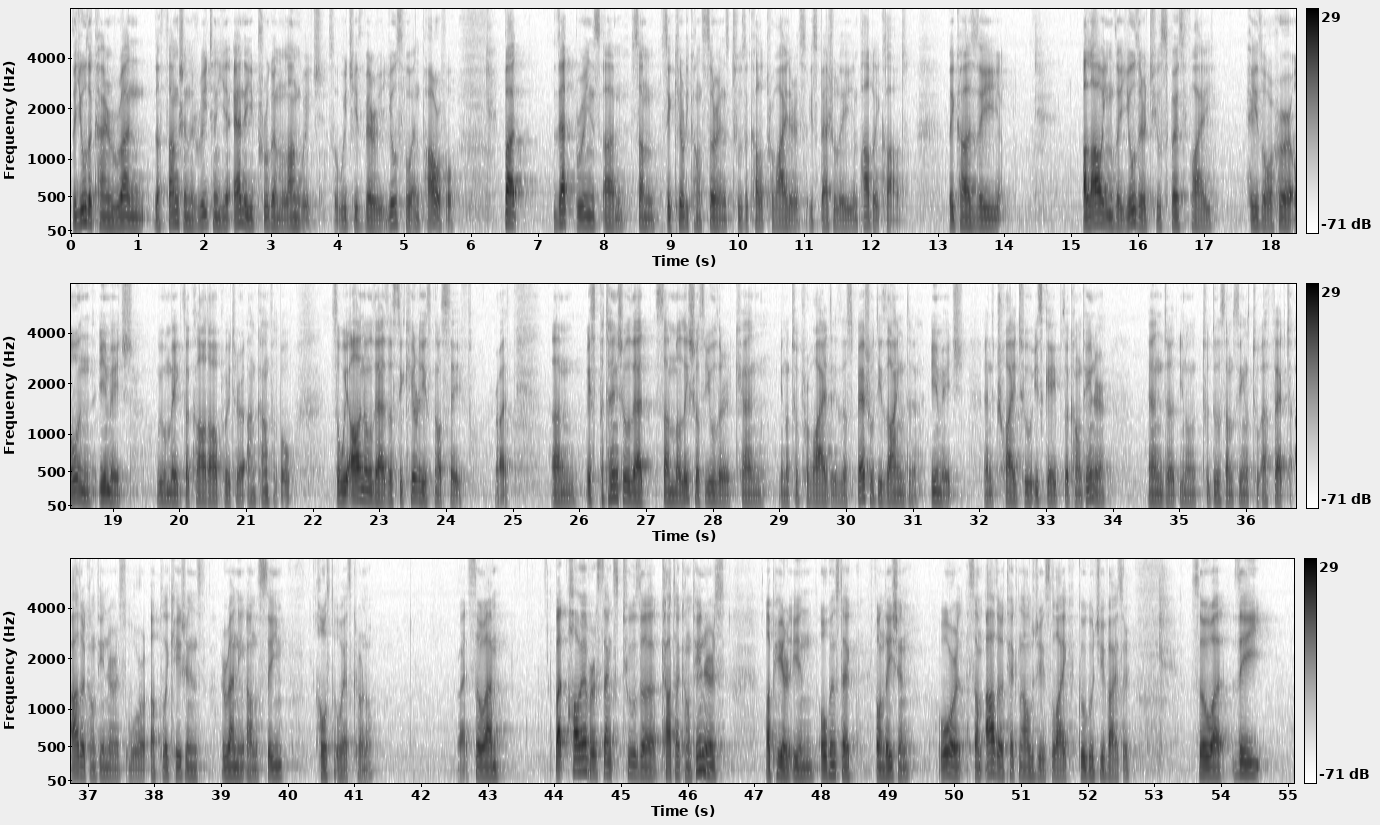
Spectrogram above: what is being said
the user can run the function written in any program language, so which is very useful and powerful. But that brings um, some security concerns to the cloud providers, especially in public cloud, because the allowing the user to specify his or her own image will make the cloud operator uncomfortable. So we all know that the security is not safe, right? Um, it's potential that some malicious user can, you know, to provide the special designed image and try to escape the container and uh, you know, to do some things to affect other containers or applications running on the same host OS kernel. Right, so, um, but however, thanks to the Kata containers appeared in OpenStack Foundation or some other technologies like Google gVisor. So uh, they,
